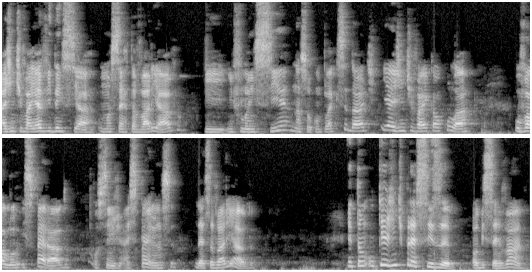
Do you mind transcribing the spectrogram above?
a gente vai evidenciar uma certa variável que influencia na sua complexidade e a gente vai calcular o valor esperado, ou seja, a esperança dessa variável. Então, o que a gente precisa observar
